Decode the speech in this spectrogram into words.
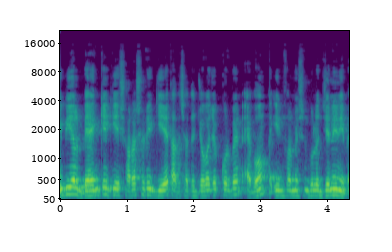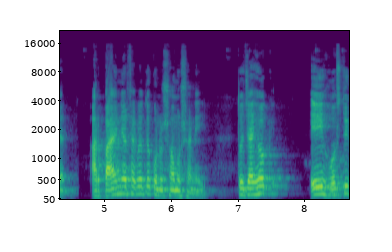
ইবিএল ব্যাংকে গিয়ে সরাসরি গিয়ে তাদের সাথে যোগাযোগ করবেন এবং ইনফরমেশনগুলো জেনে নেবেন। আর পায়োনিয়ার থাকলে তো কোনো সমস্যা নেই। তো যাই হোক, এই হোস্টিং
